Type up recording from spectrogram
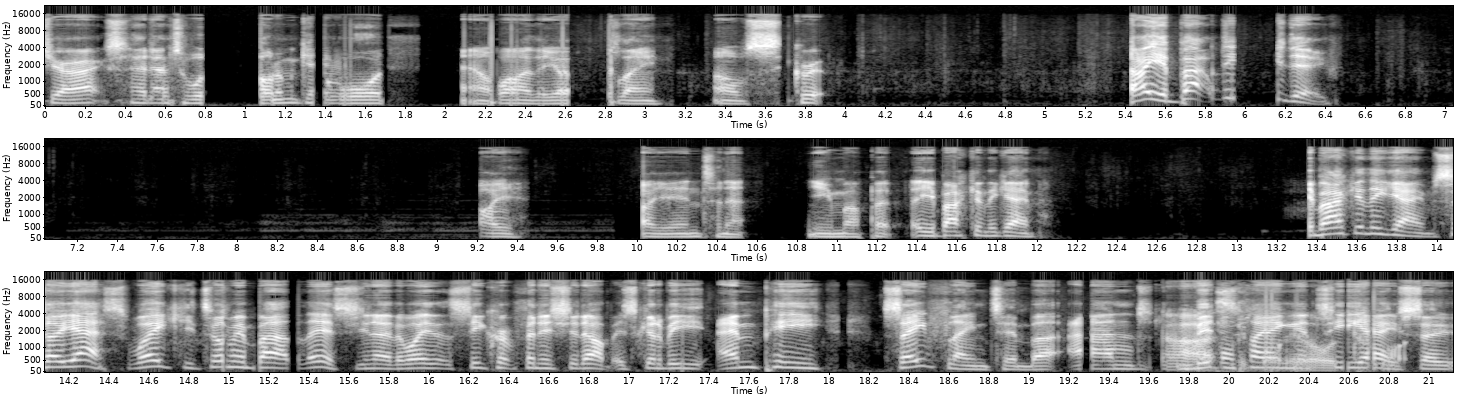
Jerax heading towards the bottom, get ward out by the up lane. Oh, Secret. Are you're back. What did you do? Are you, oh, your internet. You muppet. Are you back in the game? Back in the game. So yes, Wakey, talk to me about this. You know, the way that Secret finished it up. It's going to be MP safe lane Timber and Ah, mid playing bon, a il a TA. So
